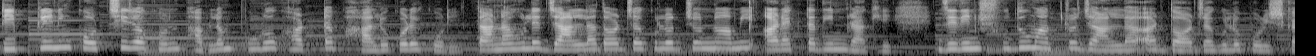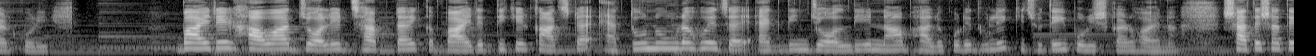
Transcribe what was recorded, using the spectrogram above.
ডিপ ক্লিনিং করছি যখন ভাবলাম পুরো ঘরটা ভালো করে করি। তা না হলে জানলা দরজাগুলোর জন্য আমি আর একটা দিন রাখি। যেদিন শুধুমাত্র জানলা আর দরজাগুলো পরিষ্কার করি। বাইরের হাওয়া, জলের ঝাপটায় বাইরের দিকের কাঁচটা এত নোংরা হয়ে যায়, একদিন জল দিয়ে না ভালো করে ধুলে কিছুতেই পরিষ্কার হয় না। সাথে সাথে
